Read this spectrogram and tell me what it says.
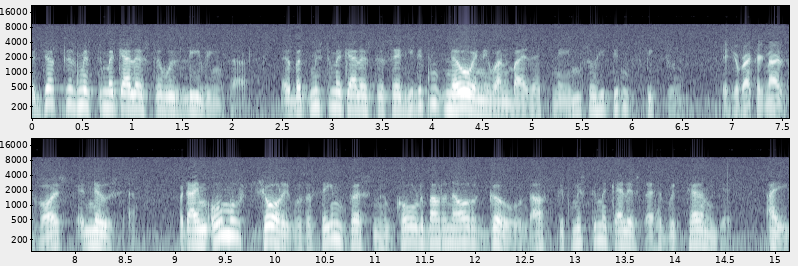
Uh, just as Mr. McAllister was leaving, sir. Uh, but Mr. McAllister said he didn't know anyone by that name, so he didn't speak to him. Did you recognize the voice? Uh, no, sir. But I'm almost sure it was the same person who called about an hour ago and asked if Mr. McAllister had returned yet. I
